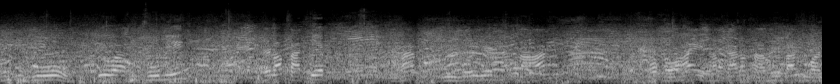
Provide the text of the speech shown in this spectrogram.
เป็นคุณครูชื่อว่าคุณครูนิ้งได้รับบาดเจ็บนะครับอยู่บริเวณชั้นสามก็ขอให้ทำการรักษาพยาบาลด่วน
